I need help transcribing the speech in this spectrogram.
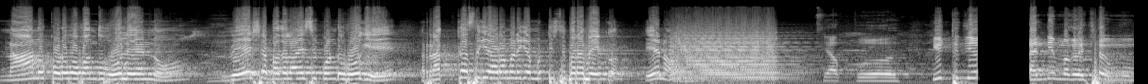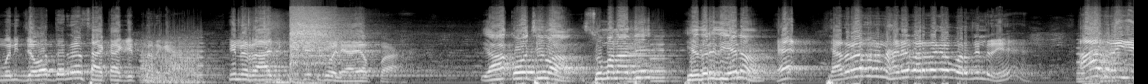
ನಾನು ಕೊಡುವ ಒಂದು ಓಲೆಯನ್ನು ವೇಷ ಬದಲಾಯಿಸಿಕೊಂಡು ಹೋಗಿ ರಕ್ಕಸಿಗೆ ಅರಮನೆಗೆ ಮುಟ್ಟಿಸಿ ಬರಬೇಕು. ಏನು? ಯಪ್ಪ ಇಟ್ಟು ದಿವಸ ತಂದಿ ಮಗಳ ಮನೆ ಜವಾಬ್ದಾರಿನ ಸಾಕಾಗಿತ್ತು ನನಗೆ. ಇನ್ನು ರಾಜಕೀಯ ಇಟ್ಕೊಳ್ಳಿ ಅಯ್ಯಪ್ಪ ಯಾಕೋ ಜೀವ ಸುಮನಾದಿ ಹೆದರಿದ ಏನು? ಏ ಹೆದರಾದ ನನ್ನ ಹಣೆ ಬರದಾಗ ಬರ್ದಿಲ್ರಿ. ಆದ್ರೆ ಈ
